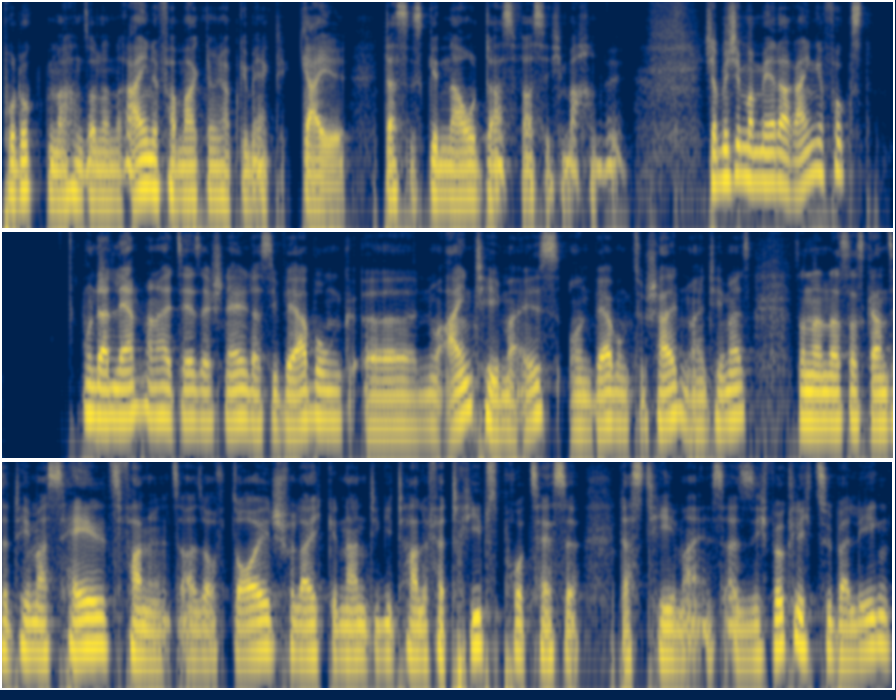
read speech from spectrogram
Produkten machen, sondern reine Vermarktung. Ich habe gemerkt, geil, das ist genau das, was ich machen will. Ich habe mich immer mehr da reingefuchst und dann lernt man halt sehr, sehr schnell, dass die Werbung äh, nur ein Thema ist und Werbung zu schalten nur ein Thema ist, sondern dass das ganze Thema Sales Funnels, also auf Deutsch vielleicht genannt digitale Vertriebsprozesse, das Thema ist. Also sich wirklich zu überlegen,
